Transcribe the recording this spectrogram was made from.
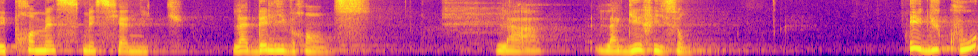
les promesses messianiques, la délivrance, la, la guérison. Et du coup,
